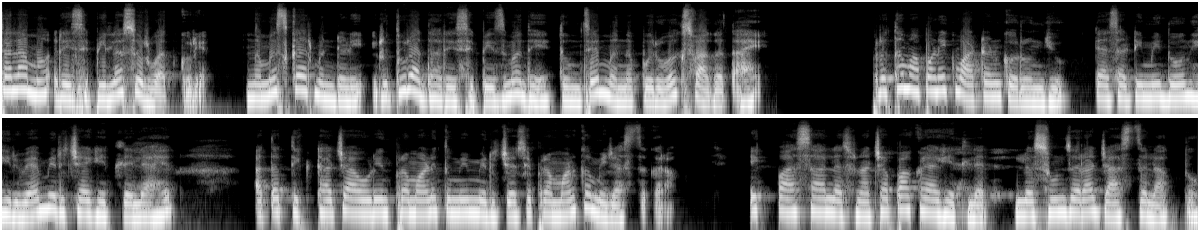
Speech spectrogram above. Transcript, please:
चला मग रेसिपीला सुरुवात करूया. नमस्कार मंडळी ऋतुराधा रेसिपीजमध्ये तुमचे मनपूर्वक स्वागत आहे. प्रथम आपण एक वाटण करून घेऊ. त्यासाठी मी दोन हिरव्या मिरच्या घेतलेल्या आहेत. आता तिखटाच्या आवडींप्रमाणे तुम्ही मिरच्याचे प्रमाण कमी जास्त करा. एक पाच सहा लसणाच्या पाकळ्या घेतल्यात. लसूण जरा जास्त लागतो.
